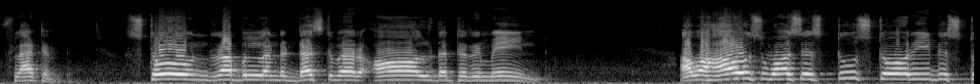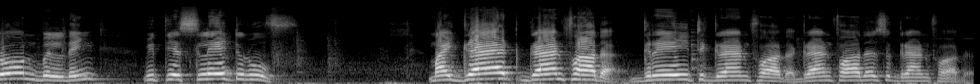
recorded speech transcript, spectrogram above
flattened. Stone, rubble, and dust were all that remained. Our house was a two storied stone building with a slate roof. My great grandfather, great grandfather, grandfather's grandfather,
